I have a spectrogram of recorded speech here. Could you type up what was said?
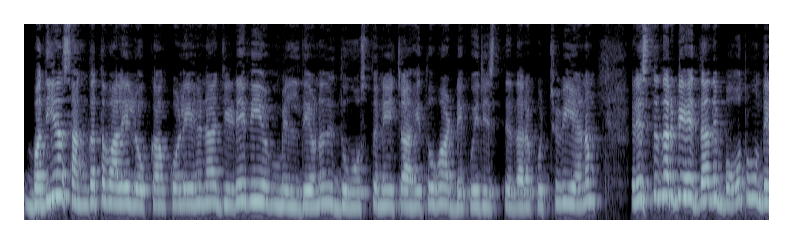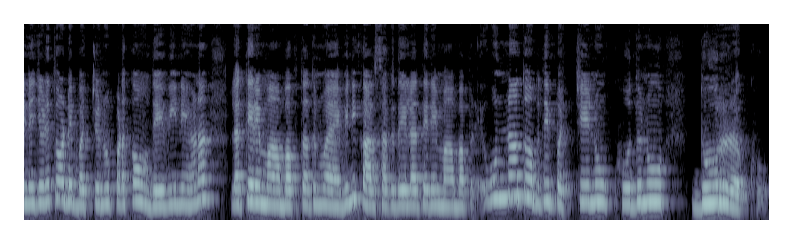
ਵਧੀਆ ਸੰਗਤ ਵਾਲੇ ਲੋਕਾਂ ਕੋਲੇ ਹੈ ਨਾ ਜਿਹੜੇ ਵੀ ਮਿਲਦੇ ਉਹਨਾਂ ਦੇ ਦੋਸਤ ਨੇ, ਚਾਹੇ ਤੁਹਾਡੇ ਕੋਈ ਰਿਸ਼ਤੇਦਾਰ ਕੁਝ ਵੀ ਹੈ ਨਾ ਰਿਸ਼ਤੇਦਾਰ ਵੀ ਇਦਾਂ ਦੇ ਬਹੁਤ ਹੁੰਦੇ ਨੇ ਜਿਹੜੇ ਤੁਹਾਡੇ ਬੱਚੇ ਨੂੰ ਭੜਕਾਉਂਦੇ ਵੀ ਨੇ ਹਨਾ। ਲੈ ਤੇਰੇ ਮਾਪੇ ਤਾਂ ਤੈਨੂੰ ਐ ਵੀ ਨਹੀਂ ਕਰ ਸਕਦੇ, ਲੈ ਤੇਰੇ ਮਾਪੇ ਉਹਨਾਂ ਤੋਂ ਆਪਣੇ ਬੱਚੇ ਨੂੰ, ਖੁਦ ਨੂੰ ਦੂਰ ਰੱਖੋ।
